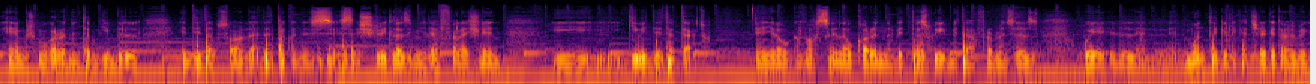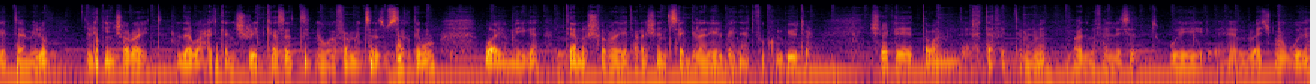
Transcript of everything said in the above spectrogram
هي مش مجرد إن أنت بتجيب ال data بسرعة لأ ده أنت كان الشريط لازم يلف علشان يجيب ال data بتاعته. يعني لو بصينا وقارنا بالتسويق بتاع Furman Selz والمنتج اللي كانت شركة Iomega بتعمله الاتنين شرايط. ده واحد كان شريط كاسيت اللي هو Furman Selz بيستخدمه و Iomega بتعمل شرايط علشان تسجل عليه البيانات في الكمبيوتر. الشركة دي طبعا اختفت تماما بعد ما فلست ومبقتش موجودة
